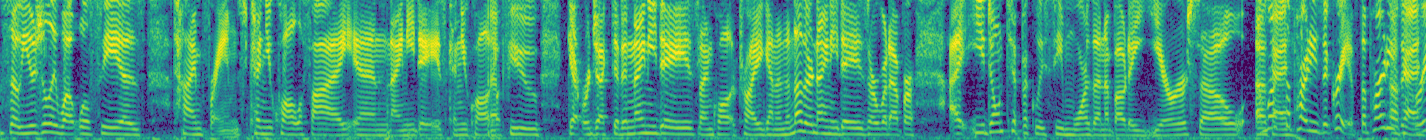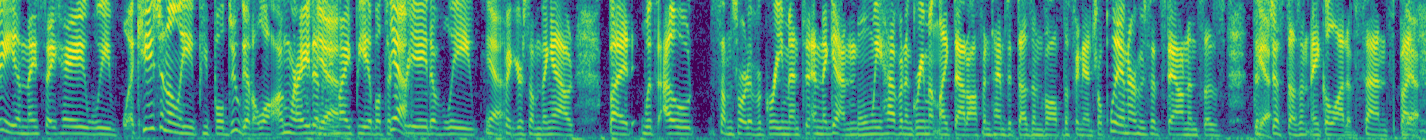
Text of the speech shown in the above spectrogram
so usually what we'll see is time frames. Can you qualify in 90 days? Can you qualify if you get rejected in 90 days and quali- try again in another 90 days or whatever? I, you don't typically see more than about a year or so unless Okay. the parties agree. If the parties Okay. agree and they say, "Hey, we've occasionally people do get along, right? And Yeah. they might be able to Yeah. creatively Yeah. figure something out." But without some sort of agreement. And again, when we have an agreement like that, oftentimes it does involve the financial planner who sits down and says, this Yeah. just doesn't make a lot of sense. But Yeah.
